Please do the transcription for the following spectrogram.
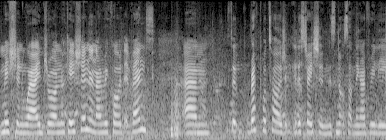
mission where I draw on location and I record events. Um, so, reportage illustration is not something I've really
